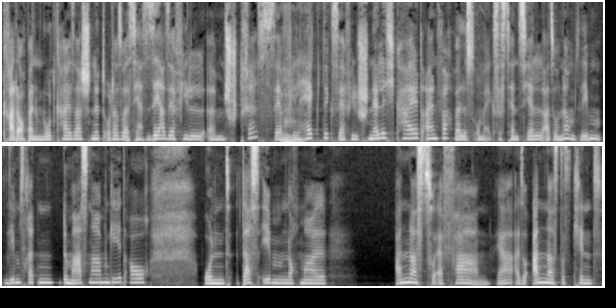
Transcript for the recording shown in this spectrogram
gerade auch bei einem Notkaiserschnitt oder so, ist ja sehr, sehr viel ähm, Stress, sehr mhm. viel Hektik, sehr viel Schnelligkeit einfach, weil es um existenziell, also ne, um Leben, lebensrettende Maßnahmen geht auch. Und das eben nochmal anders zu erfahren, ja, also anders das Kind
